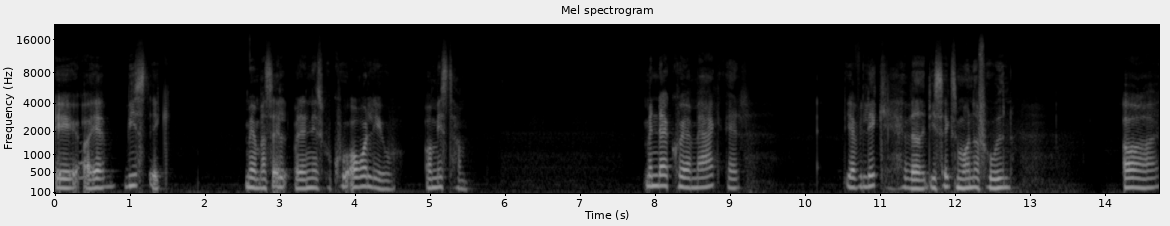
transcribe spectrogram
Øh, og jeg vidste ikke med mig selv, hvordan jeg skulle kunne overleve og miste ham. Men der kunne jeg mærke, at jeg ville ikke have været de seks måneder foruden. Og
